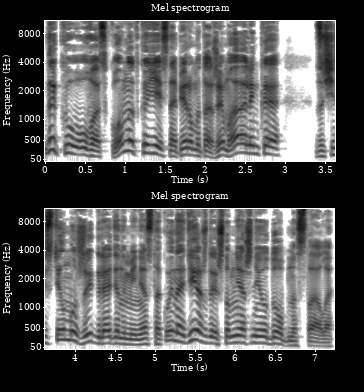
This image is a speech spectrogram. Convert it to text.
«Так у вас комнатка есть на первом этаже, маленькая», Зачастил мужик, глядя на меня с такой надеждой, что мне аж неудобно стало,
